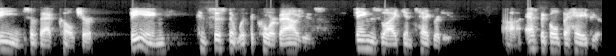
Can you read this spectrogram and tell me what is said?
themes of that culture being consistent with the core values. Things like integrity, uh, ethical behavior,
